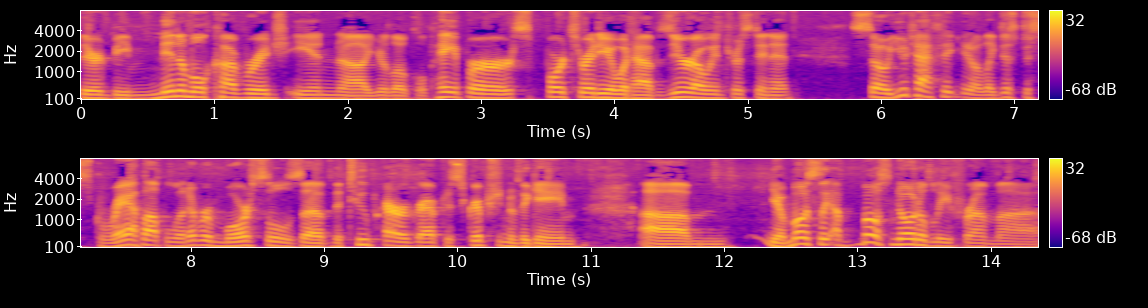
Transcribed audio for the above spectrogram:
There'd be minimal coverage in uh, your local paper. Sports radio would have zero interest in it. So you'd have to, you know, like just to scrap up whatever morsels of the two paragraph description of the game. Um, you know, mostly, uh, most notably from, uh,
